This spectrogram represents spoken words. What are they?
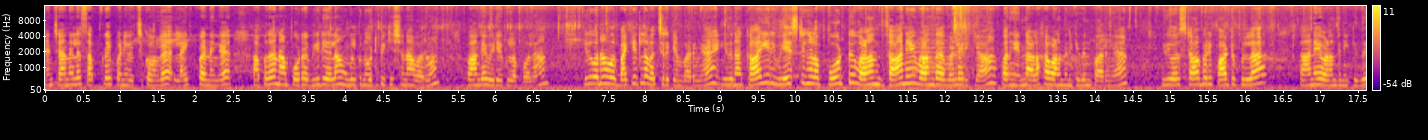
என் சேனலை சப்ஸ்கிரைப் பண்ணி வச்சுக்கோங்க லைக் பண்ணுங்கள் அப்போ தான் நான் போடுற வீடியோலாம் உங்களுக்கு நோட்டிஃபிகேஷனாக வரும். வாங்க வீடியோக்குள்ளே போகலாம் இது நான் ஒரு பக்கெட்டில் வச்சுருக்கேன் பாருங்கள் இது நான் காய்கறி வேஸ்ட்டுங்களை போட்டு வளர்ந்து தானே வளர்ந்த வெள்ளரிக்காய். பாருங்கள் என்ன அழகாக வளர்ந்து நிற்கிதுன்னு பாருங்கள் இது ஒரு ஸ்ட்ராபெரி பாட்டுக்குள்ளே தானே வளர்ந்து நிற்குது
